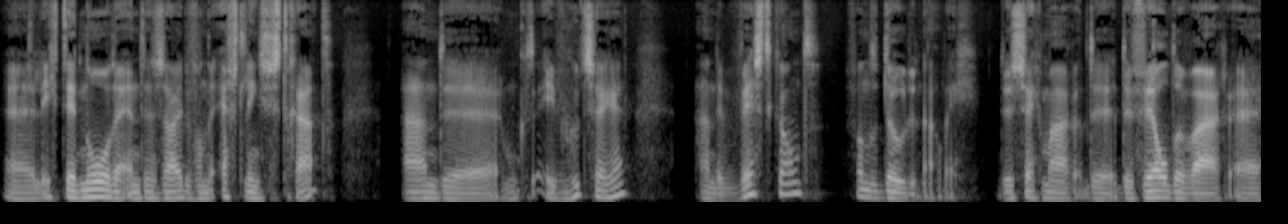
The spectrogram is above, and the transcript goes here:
eh, ligt ten noorden en ten zuiden van de Eftelingse straat. Aan de, moet ik het even goed zeggen, aan de westkant van de Dodenauweg. Dus zeg maar de, de velden waar, eh,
